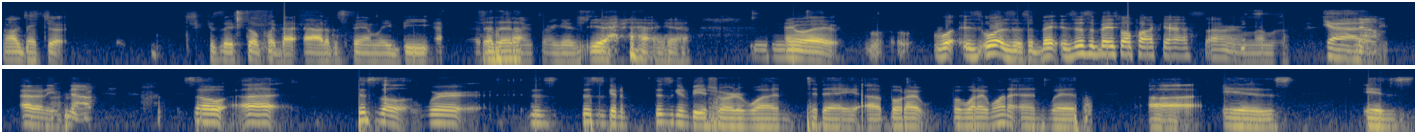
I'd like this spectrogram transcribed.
I just because they still play that Addams Family beat sometimes during games. Yeah, yeah. Mm-hmm. Anyway, what is what is this? A ba- is this a baseball podcast? I don't remember. Yeah, I No. don't, even, I don't even. No, So uh, this is a we're this this is gonna this is gonna be a shorter one today. Uh, but I but what I want to end with uh, is is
